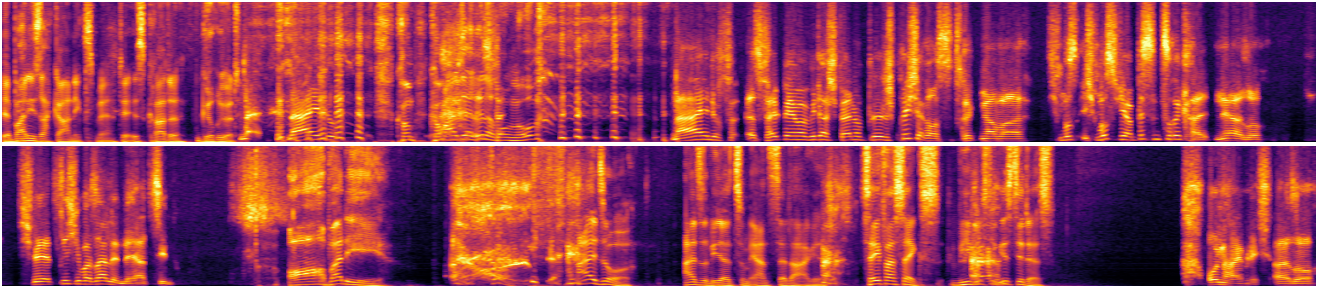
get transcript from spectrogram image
Der Buddy sagt gar nichts mehr. Der ist gerade gerührt. Nein, du, komm, komm, alte Erinnerungen hoch. nein, du, es fällt mir immer wieder schwer, nur blöde Sprüche rauszudrücken, aber ich muss, ich muss mich ein bisschen zurückhalten. Ne? Also, ich will jetzt nicht über Saarlände herziehen. Oh, Buddy. So. Also, also wieder zum Ernst der Lage. Safer Sex, wie wichtig ist dir das? Unheimlich. Also,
